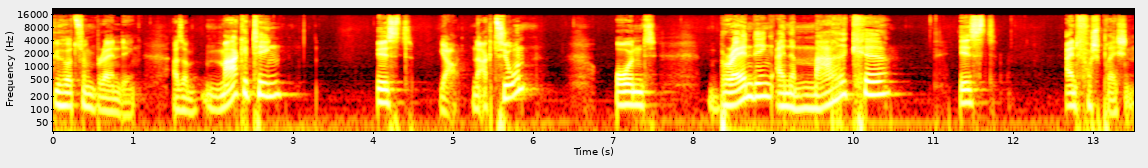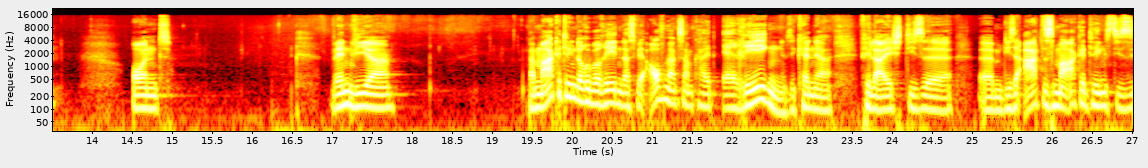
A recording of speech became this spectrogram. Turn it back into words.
gehört zum Branding. Also Marketing ist ja eine Aktion und Branding, eine Marke, ist ein Versprechen. Und wenn wir beim Marketing darüber reden, dass wir Aufmerksamkeit erregen. Sie kennen ja vielleicht diese, ähm, diese Art des Marketings, dieses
